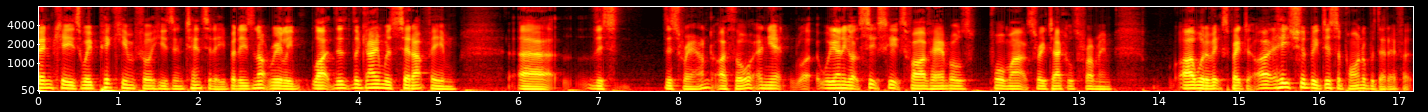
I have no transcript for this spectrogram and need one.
Ben Keays, we pick him for his intensity, but he's not really like the the game was set up for him uh, this this round. I thought, and yet we only got six kicks, five handballs, four marks, three tackles from him. I would have expected he should be disappointed with that effort.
